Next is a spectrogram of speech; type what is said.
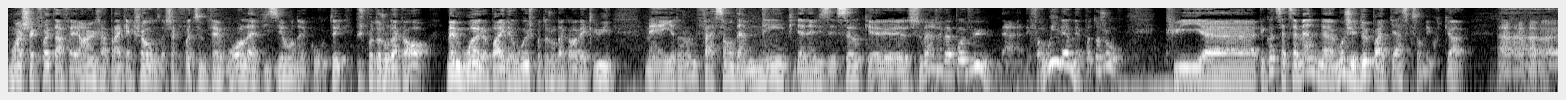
moi, à chaque fois que tu en fais un, j'apprends quelque chose. À chaque fois, tu me fais voir la vision d'un côté, puis je suis pas toujours d'accord. Même moi, le by the way, je suis pas toujours d'accord avec lui. Mais il y a toujours une façon d'amener puis d'analyser ça que souvent j'avais pas vu. Ben, des fois oui, là, mais pas toujours. Puis, euh, puis écoute, cette semaine, euh, moi j'ai deux podcasts qui sont mes coups de cœur. Euh,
